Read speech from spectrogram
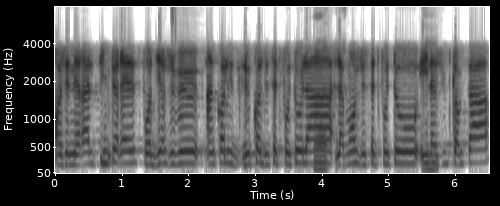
En général, Pinterest pour dire je veux un col, le col de cette photo-là, ouais. la manche de cette photo et mmh. la jupe comme ça.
